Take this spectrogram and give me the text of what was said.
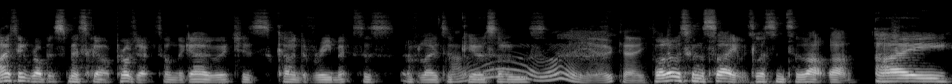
I think Robert Smith's got a project on the go, which is kind of remixes of loads of Cure songs. Ah, right, okay. What I was going to say was listen to that then. I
